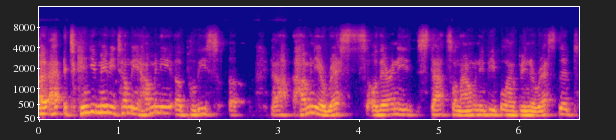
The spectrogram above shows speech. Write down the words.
Uh, can you maybe tell me how many police? how many arrests? Are there any stats on how many people have been arrested?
